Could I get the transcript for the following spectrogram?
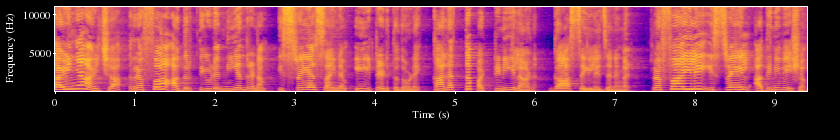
കഴിഞ്ഞ ആഴ്ച റഫ അതിർത്തിയുടെ നിയന്ത്രണം ഇസ്രയേൽ സൈന്യം ഏറ്റെടുത്തതോടെ കനത്ത പട്ടിണിയിലാണ് ഗാസയിലെ ജനങ്ങൾ. റഫായിലെ ഇസ്രയേൽ അധിനിവേശം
